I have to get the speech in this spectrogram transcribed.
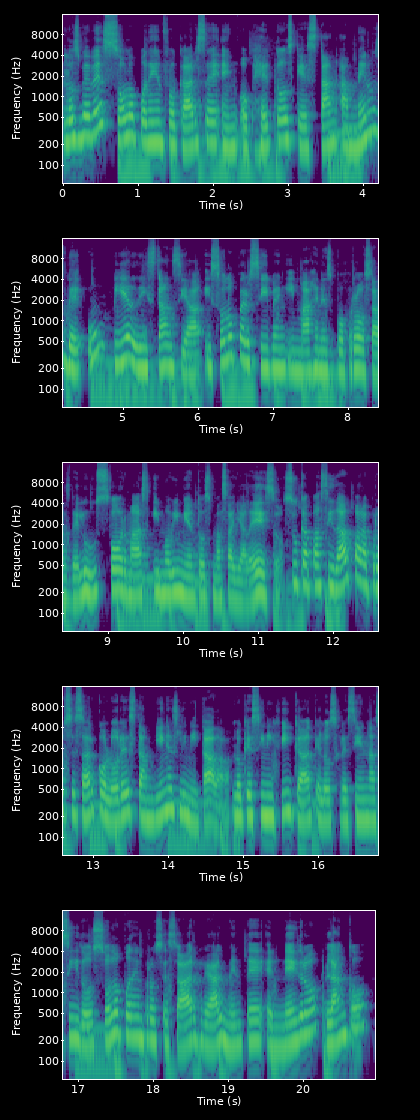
los bebés solo pueden enfocarse en objetos que están a menos de un pie de distancia y solo perciben imágenes borrosas de luz, formas y movimientos más allá de eso. Su capacidad para procesar colores también es limitada, lo que significa que los recién nacidos solo pueden procesar realmente el negro, blanco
